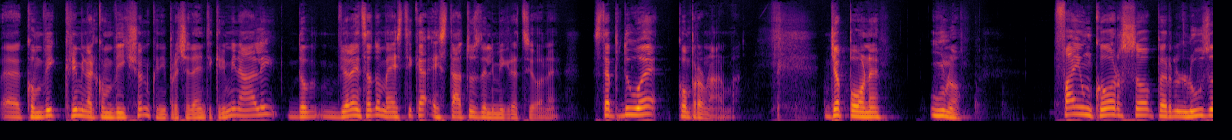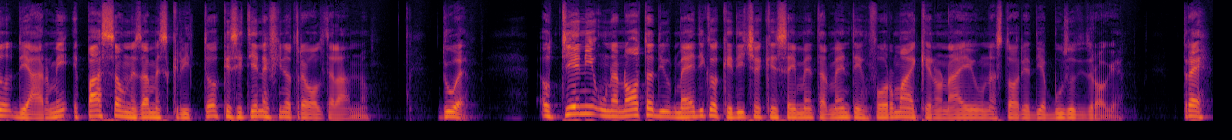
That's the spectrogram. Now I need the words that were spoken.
eh, convic- criminal conviction, quindi precedenti criminali, do- violenza domestica e status dell'immigrazione. Step 2, compra un'arma. Giappone 1. Fai un corso per l'uso di armi e passa un esame scritto che si tiene fino a tre volte l'anno. 2. Ottieni una nota di un medico che dice che sei mentalmente in forma e che non hai una storia di abuso di droghe. 3.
